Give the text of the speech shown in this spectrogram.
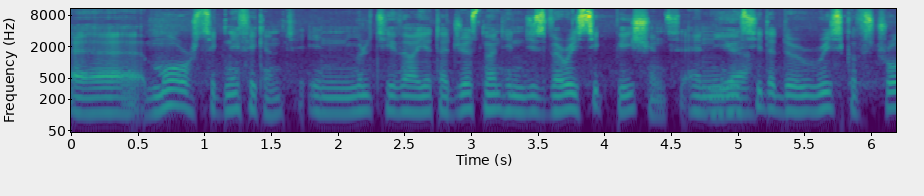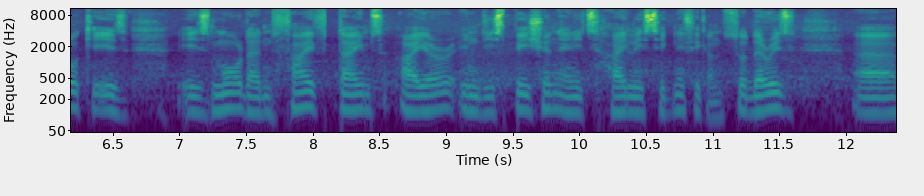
uh, more significant in multivariate adjustment in these very sick patients. And yeah. you see that the risk of stroke is is more than five times higher in this patient, and it's highly significant. So there is uh,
